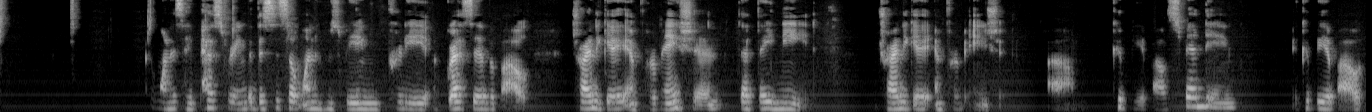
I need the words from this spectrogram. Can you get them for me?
I don't want to say pestering, but this is someone who's being pretty aggressive about trying to get information that they need, trying to get information. Um, could be about spending, it could be about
